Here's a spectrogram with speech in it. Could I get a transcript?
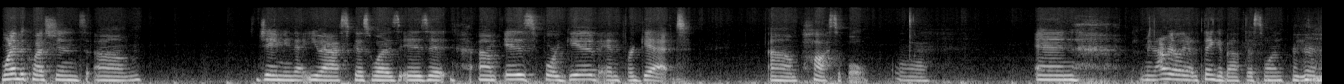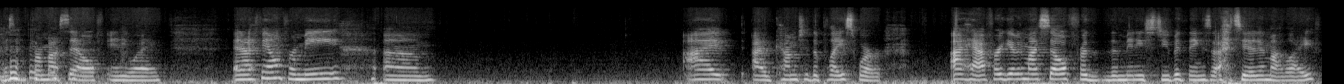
one of the questions, um, Jamie, that you asked us was, is it um, is forgive and forget um, possible? And I mean, I really had to think about this one for myself, anyway. And I found for me, um, I I've come to the place where I have forgiven myself for the many stupid things that I did in my life.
